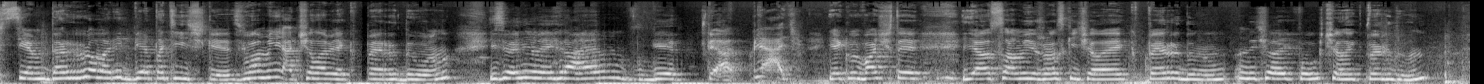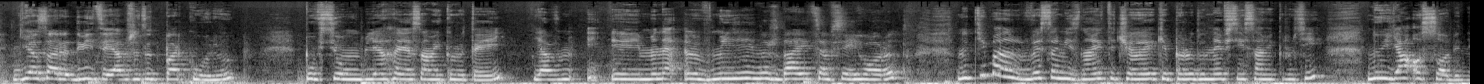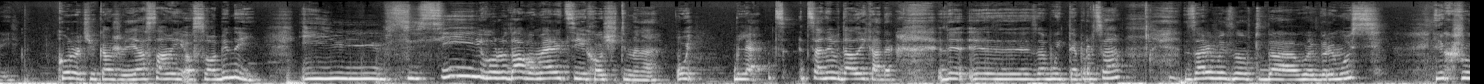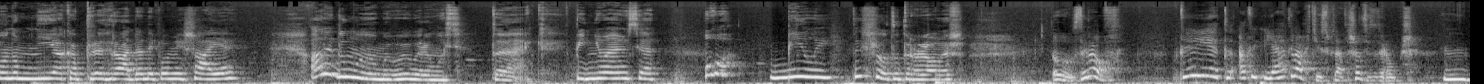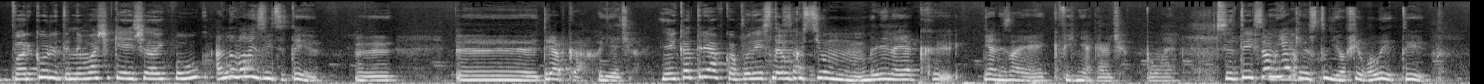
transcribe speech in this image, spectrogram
Всем здорово, ребяточки! З вами я, Чоловік Пердун. И сегодня мы играем в GTA 5. Як ви бачите, я самий жорсткий чоловік Пердун. Не чоловік паук, чоловік Пердун. Я зараз, дивіться, я вже тут паркурю. По всьому, бляха, я самий крутий. Я в, і, мене, в мені нуждається всей город. Ну, типа, ви самі знаєте, чоловіки передуни всі самі круті. Ну, я особений. Коротше кажу, я самий особений. І всі, всі города в Америці хочуть мене. Ой, бля, це, це невдалий кадр. Е, забудьте про це. Зараз ми знов туди виберемось. Якщо воно ніяка преграда не помішає. Але думаю, ми виберемось. Так, піднімаємося. О, білий, ти що тут робиш? О, здоров. Ти, а ти, я тебе хотів спитати, що ти тут робиш? Паркури, ти не бачиш, який я чоловік-паук? А ну вали звідси ти. Е, е, тряпка ходяча. Яка тряпка, подивись на тебе себе. костюм, блін, як. е, Я не знаю, як фігня, коротше, по-моєму. Це ти Сам фігня. як і на студії, взагалі, вали, ти.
